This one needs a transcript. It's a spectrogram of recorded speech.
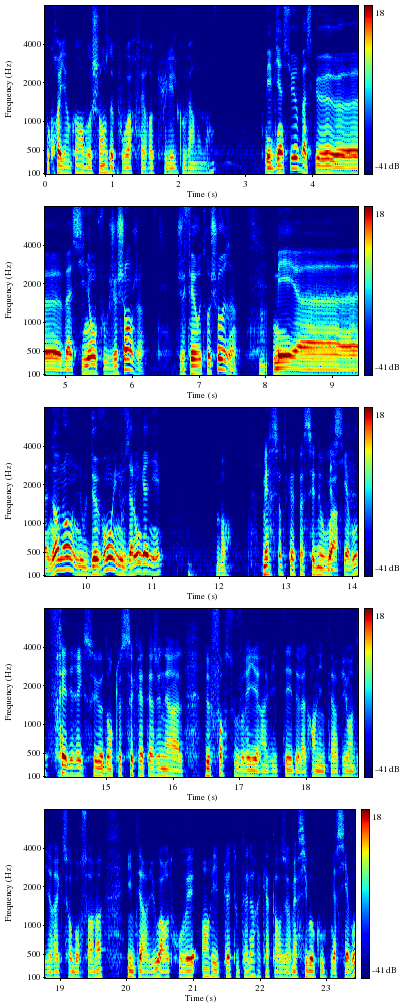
Vous croyez encore en vos chances de pouvoir faire reculer le gouvernement? Mais bien sûr, parce que euh, bah, sinon, il faut que je change. Je fais autre chose. Hmm. Mais euh, non, non, nous devons et nous allons gagner. Bon. Merci en tout cas de passer nous voir. Merci à vous. Frédéric Souillot, donc le secrétaire général de Force ouvrière, invité de la grande interview en direct sur Boursorama. Interview à retrouver en replay tout à l'heure à 14h. Merci beaucoup. Merci à vous.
